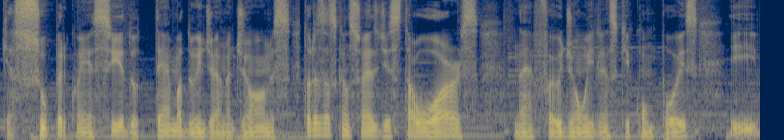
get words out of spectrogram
que é super conhecido, o tema do Indiana Jones, todas as canções de Star Wars, né, foi o John Williams que compôs, e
